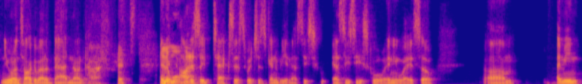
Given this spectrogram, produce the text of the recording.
You want to talk about a bad non-conference, And and, then won't matter. obviously Texas, which is going to be an SEC, SEC school anyway. So, um, I mean,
